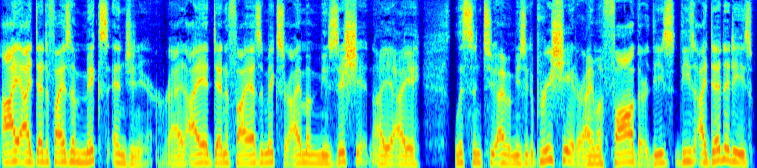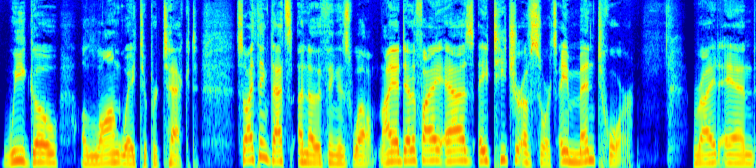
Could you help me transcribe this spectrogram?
I identify as a mix engineer, right? I identify as a mixer. I'm a musician. I, I listen to. I'm a music appreciator. I'm a father. These these identities we go a long way to protect. So I think that's another thing as well. I identify as a teacher of sorts, a mentor, right? And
